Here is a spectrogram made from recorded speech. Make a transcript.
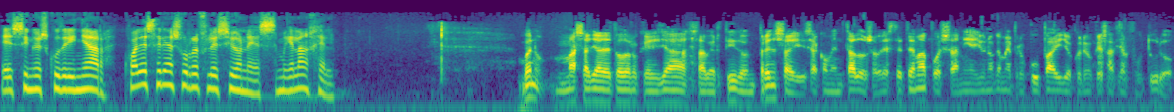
eh, sin escudriñar. ¿Cuáles serían sus reflexiones, Miguel Ángel? Bueno, más allá de todo lo que ya se ha vertido en prensa y se ha comentado sobre este tema, pues a mí hay uno que me preocupa y yo creo que es hacia el futuro,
